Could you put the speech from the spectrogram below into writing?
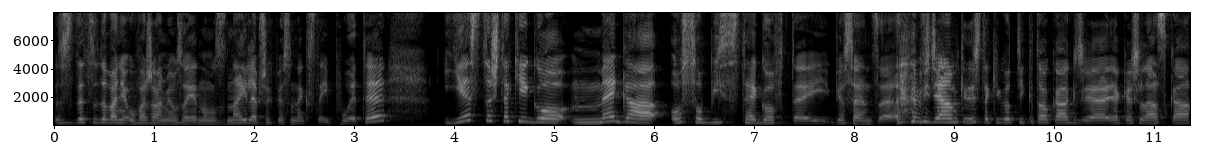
Zdecydowanie uważam ją za jedną z najlepszych piosenek z tej płyty. Jest coś takiego mega osobistego w tej piosence. Widziałam kiedyś takiego TikToka, gdzie jakaś laska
